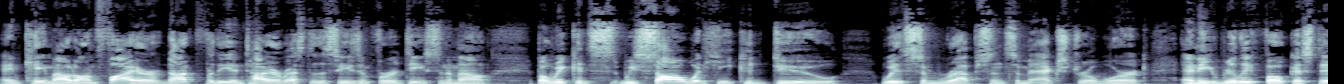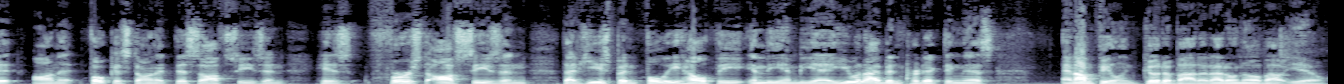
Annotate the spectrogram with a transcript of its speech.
and came out on fire. Not for the entire rest of the season, for a decent amount, but we could we saw what he could do with some reps and some extra work, and he really focused it on it. Focused on it this offseason, his first offseason that he's been fully healthy in the NBA. You and I have been predicting this, and I'm feeling good about it. I don't know about you.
